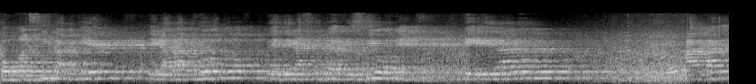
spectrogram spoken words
como así también el abandono desde las supervisiones que quedaron a cada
